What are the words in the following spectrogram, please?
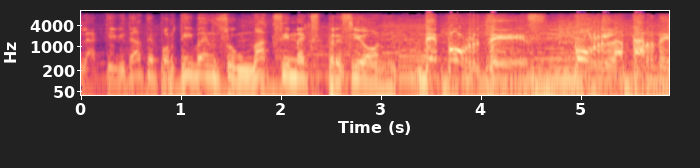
La actividad deportiva en su máxima expresión. Deportes por la tarde.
